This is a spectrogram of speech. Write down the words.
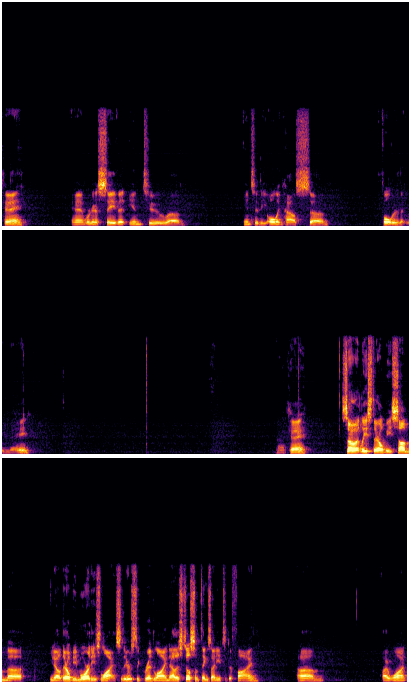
Okay, and we're going to save it into um, into the Olinghouse um, folder that we made. Okay, so at least there will be some, uh, you know, there will be more of these lines. So there's the grid line. Now there's still some things I need to define. Um, I want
